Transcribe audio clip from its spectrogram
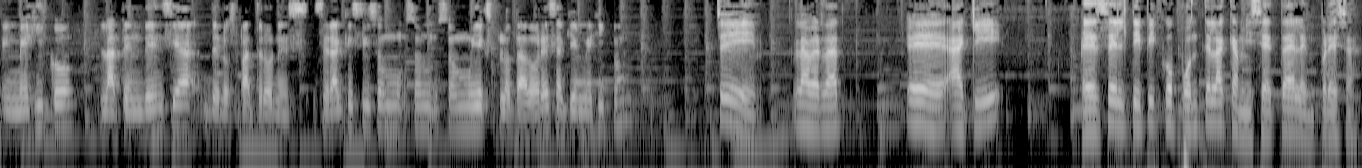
en México la tendencia de los patrones? ¿Será que sí son, son, son muy explotadores aquí en México? Sí, la verdad, eh, aquí es el típico ponte la camiseta de la empresa.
